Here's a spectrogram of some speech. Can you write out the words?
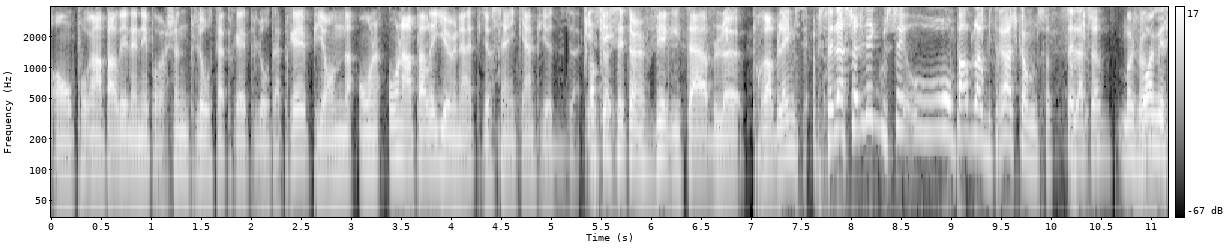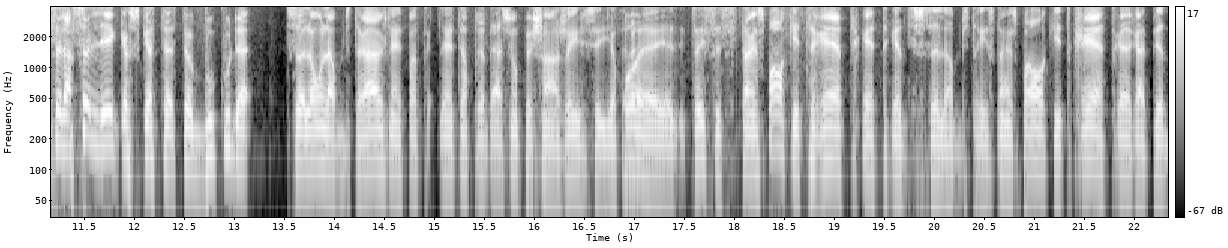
On pourra en parler l'année prochaine, puis l'autre après, puis l'autre après. Puis on, on, on en parlait il y a un an, puis il y a cinq ans, puis il y a dix ans. Et ça, c'est un véritable problème. C'est la seule ligue où, c'est- où on parle de l'arbitrage comme ça. C'est la seule. Moi, je Ouais, mais c'est la seule ligue que, ce que t'as t'as beaucoup de. Selon l'arbitrage, l'interpré- l'interprétation peut changer. C'est- y a pas, euh, tu sais, c'est c'est un sport qui est très, très, très difficile à arbitrer. C'est un sport qui est très, très rapide.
